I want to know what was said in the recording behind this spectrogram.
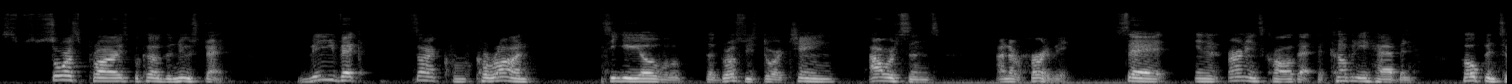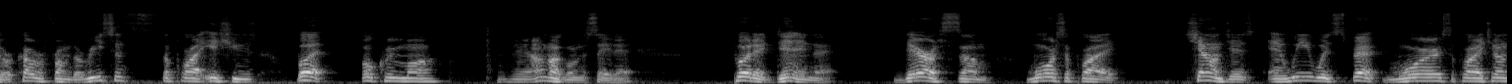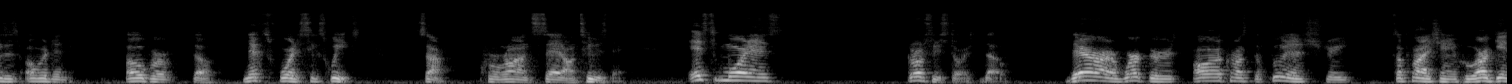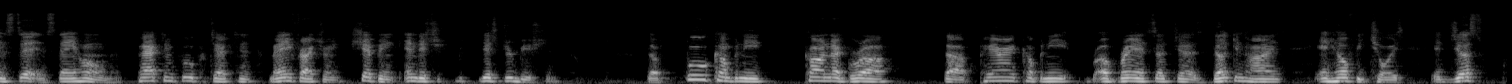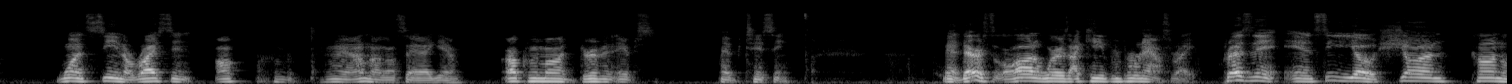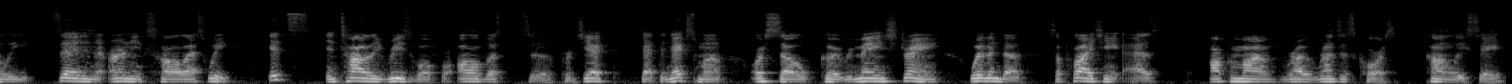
source price because of the new strain. Vivek Karan, CEO of the grocery store chain Albertsons, I never heard of it, said in an earnings call that the company had been hoping to recover from the recent supply issues, but Okrima, man, I'm not going to say that. Put a dent in that. There are some more supply challenges, and we would expect more supply challenges over the over the next four to six weeks. So, Quran said on Tuesday. It's more than grocery stores, though. There are workers all across the food industry supply chain who are getting sick and staying home, packing food protection, manufacturing, shipping, and dis- distribution. The food company Conagra, the parent company of brands such as Duncan Hines and Healthy Choice, is just once seeing a rise in man, I'm not gonna say that again. Alcremon driven epicensing. Man, there's a lot of words I can't even pronounce right. President and CEO Sean Connolly said in the earnings call last week, it's entirely reasonable for all of us to project that the next month or so could remain strained within the supply chain as Omicron runs its course, Connolly said.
